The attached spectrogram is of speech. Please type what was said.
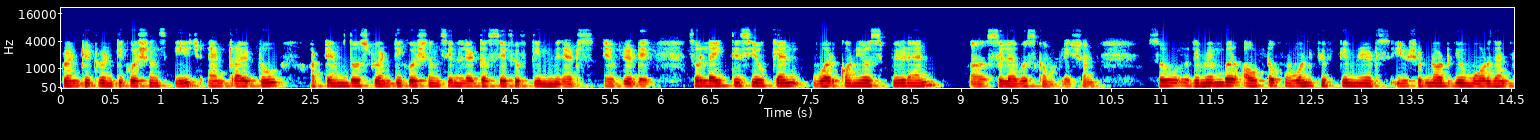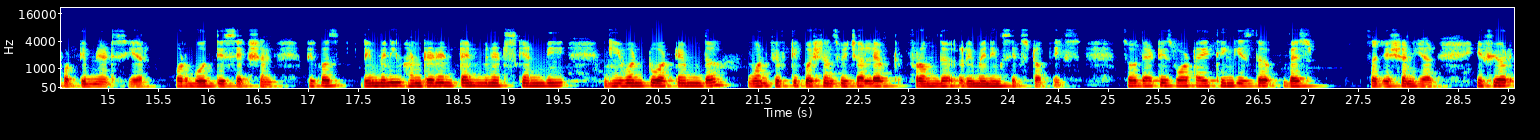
20 20 questions each and try to attempt those 20 questions in let us say 15 minutes every day. So like this you can work on your speed and uh, syllabus completion. So remember out of 150 minutes you should not give more than 40 minutes here for both this section. Because remaining 110 minutes can be given to attempt the 150 questions which are left from the remaining six topics. So that is what i think is the best suggestion here. If you are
